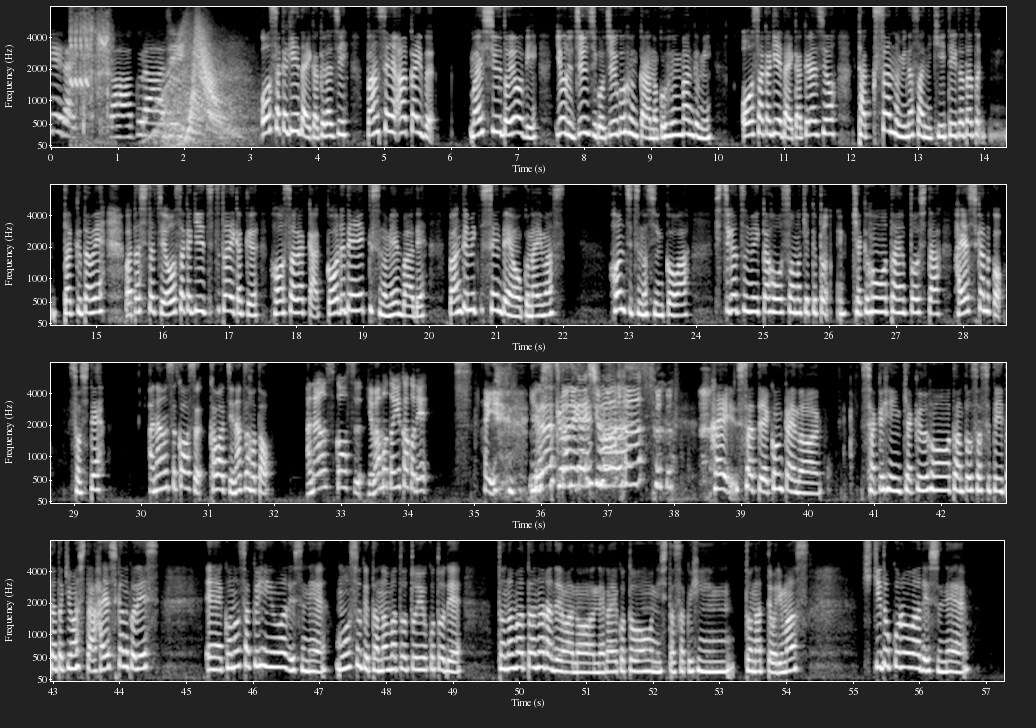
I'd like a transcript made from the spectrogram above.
芸大学ラジ大阪芸大学ラジ番宣アーカイブ。毎週土曜日夜10時55分からの5分番組。大阪芸大学ラジをたくさんの皆さんに聞いていただくため私たち大阪芸術大学放送学科ゴールデン X のメンバーで番組宣伝を行います。本日の進行は7月6日放送の脚と脚本を担当した林加奈子。そしてアナウンスコース河内夏穂と。アナウンスコース山本由香子です。はい。よよろしくお願いします。はい。さて今回の作品脚本を担当させていただきました林加奈子です、えーこの作品はですねもうすぐ七夕ということで七夕ならではの願い事を主にした作品となっております。聞きどころはですね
